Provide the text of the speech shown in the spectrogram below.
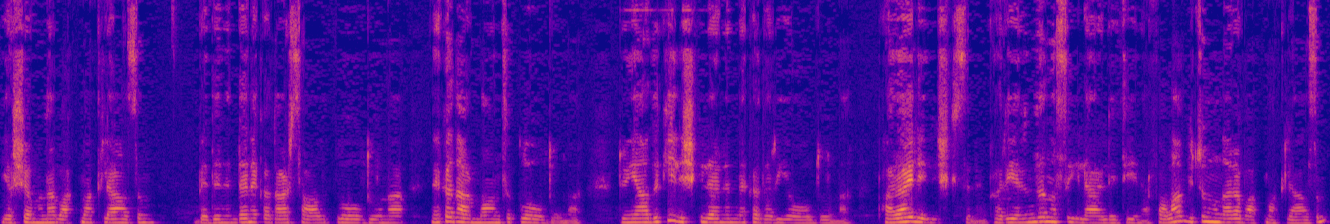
yaşamına bakmak lazım. Bedeninde ne kadar sağlıklı olduğuna, ne kadar mantıklı olduğuna, dünyadaki ilişkilerinin ne kadar iyi olduğuna, parayla ilişkisinin, kariyerinde nasıl ilerlediğine falan bütün bunlara bakmak lazım.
